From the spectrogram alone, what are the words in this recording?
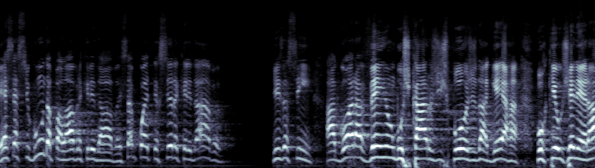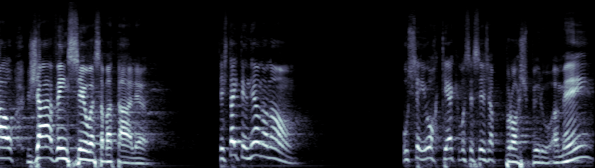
Essa é a segunda palavra que ele dava. E sabe qual é a terceira que ele dava? Diz assim: agora venham buscar os despojos da guerra, porque o general já venceu essa batalha. Você está entendendo ou não? O Senhor quer que você seja próspero, amém?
